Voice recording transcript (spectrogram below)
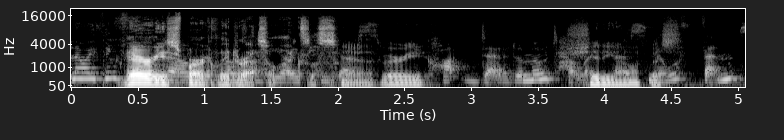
Now I think Very all know sparkly dress, Alexis. Yeah, very be caught dead at a motel shitty like this, office. No offense,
